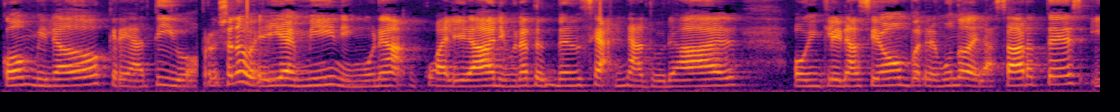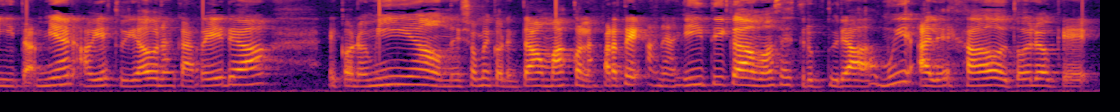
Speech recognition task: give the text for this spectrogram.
con mi lado creativo, porque yo no veía en mí ninguna cualidad, ninguna tendencia natural o inclinación por el mundo de las artes y también había estudiado una carrera economía, donde yo me conectaba más con la parte analítica, más estructurada, muy alejado de todo lo que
